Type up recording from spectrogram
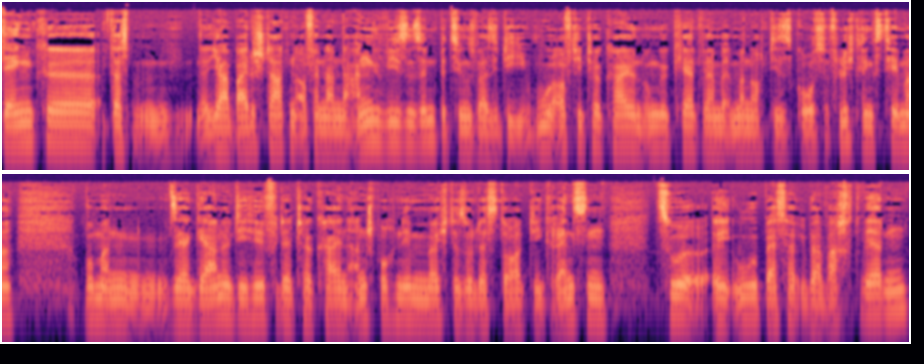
denke, dass ja beide Staaten aufeinander angewiesen sind, beziehungsweise die EU auf die Türkei und umgekehrt. Wir haben ja immer noch dieses große Flüchtlingsthema, wo man sehr gerne die Hilfe der Türkei in Anspruch nehmen möchte, so dass dort die Grenzen zur EU besser überwacht werden.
